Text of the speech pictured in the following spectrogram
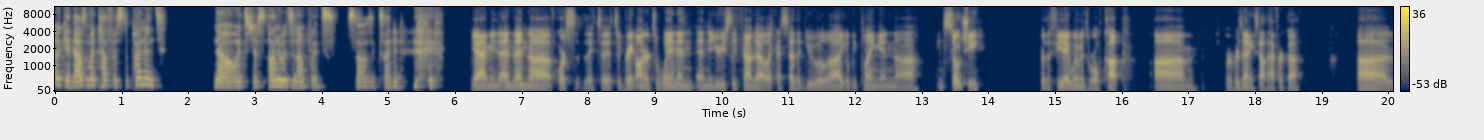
okay, that was my toughest opponent. Now it's just onwards and upwards. So I was excited. Yeah, I mean, and then uh, of course it's a, it's a great honor to win, and and you recently found out, like I said, that you will uh, you'll be playing in uh, in Sochi for the FIDE Women's World Cup, um, representing South Africa. Uh,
